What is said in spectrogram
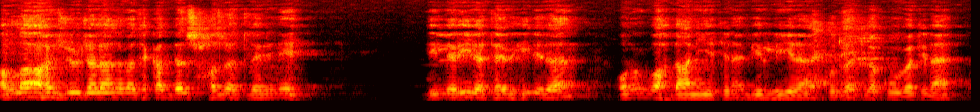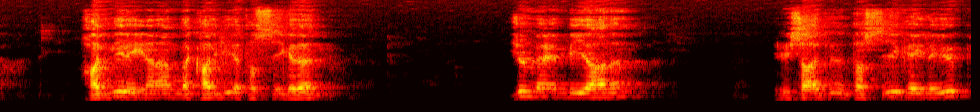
Allah-u Zülcelal ve Tekaddes Hazretlerini dilleriyle tevhid eden, onun vahdaniyetine, birliğine, kudret ve kuvvetine, kalbiyle inanan ve kalbiyle tasdik eden, cümle enbiyanın risaletini tasdik eyleyip,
